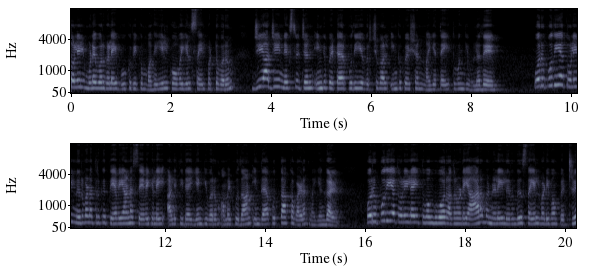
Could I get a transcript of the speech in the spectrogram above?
தொழில் முனைவோர்களை ஊக்குவிக்கும் வகையில் கோவையில் செயல்பட்டு வரும் ஜிஆர்ஜி நெக்ஸ்ட் ஜென் இங்குபேட்டர் புதிய விர்ச்சுவல் இங்குபேஷன் மையத்தை துவங்கியுள்ளது. ஒரு புதிய தொழில் நிறுவனத்திற்கு தேவையான சேவைகளை அளித்திட இயங்கி வரும் அமைப்புதான் இந்த புத்தாக்க வளர் மையங்கள். ஒரு புதிய தொழிலை துவங்குவோர் அதனுடைய ஆரம்ப நிலையிலிருந்து செயல் வடிவம் பெற்று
